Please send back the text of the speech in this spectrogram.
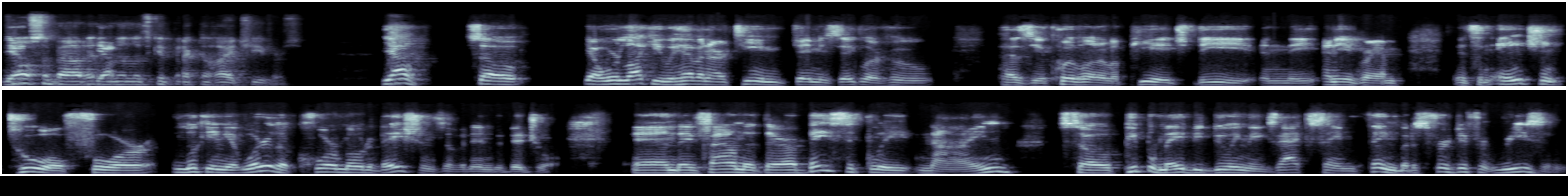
Yep. Tell us about it, yep. and then let's get back to high achievers. Yeah. So, yeah, we're lucky. We have in our team Jamie Ziegler, who has the equivalent of a PhD in the Enneagram. It's an ancient tool for looking at what are the core motivations of an individual. And they found that there are basically nine. So people may be doing the exact same thing, but it's for a different reason.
